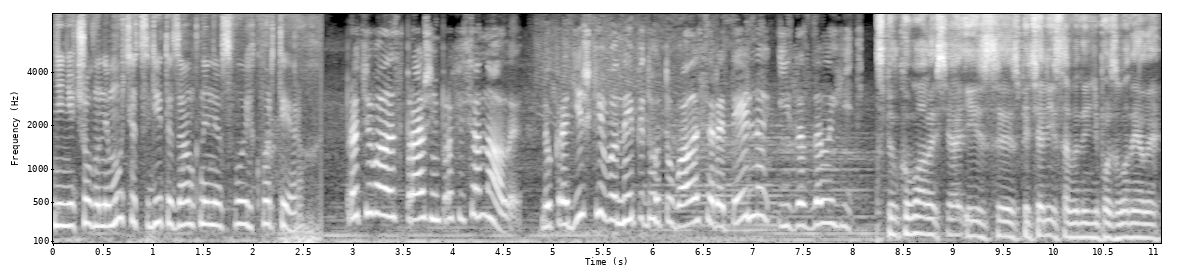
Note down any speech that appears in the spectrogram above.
ні нічого. Вони мусять сидіти замкнені в своїх квартирах. Працювали справжні професіонали. До крадіжки вони підготувалися ретельно і заздалегідь. Спілкувалися із спеціалістами, нині позвонили,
